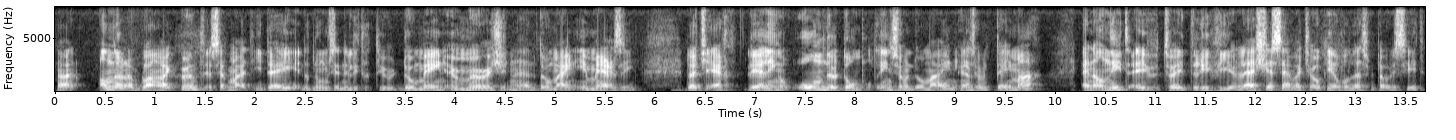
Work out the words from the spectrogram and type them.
Nou, een ander belangrijk punt is zeg maar het idee, dat noemen ze in de literatuur domain immersion, hè, domein immersie. Dat je echt leerlingen onderdompelt in zo'n domein, in zo'n thema. En dan niet even twee, drie, vier lesjes, hè, wat je ook heel veel lesmethodes ziet.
